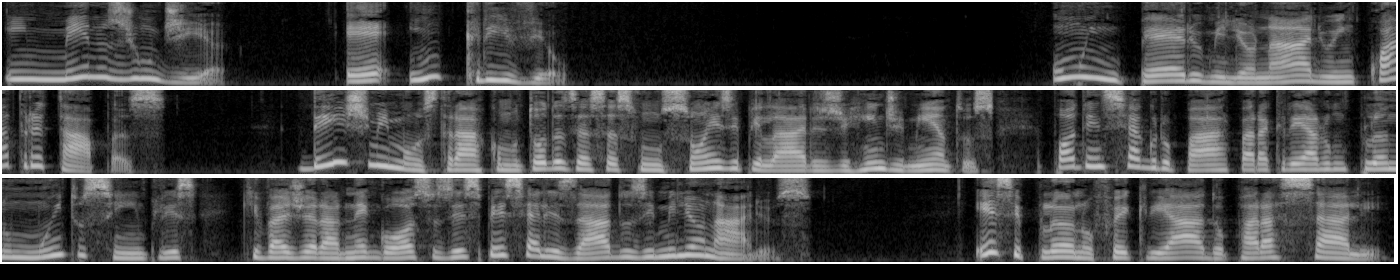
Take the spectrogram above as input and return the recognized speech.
em menos de um dia. É incrível! Um império milionário em quatro etapas. Deixe-me mostrar como todas essas funções e pilares de rendimentos podem se agrupar para criar um plano muito simples que vai gerar negócios especializados e milionários. Esse plano foi criado para Sally,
